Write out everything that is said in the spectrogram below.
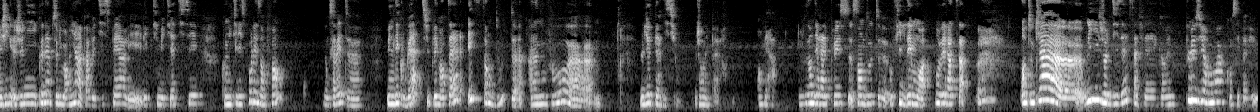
je n'y connais absolument rien à part le tisse-perle et les petits métiers à tisser qu'on utilise pour les enfants. Donc ça va être euh, une découverte supplémentaire et sans doute un nouveau euh, lieu de perdition. J'en ai peur. On verra. Je vous en dirai plus sans doute euh, au fil des mois. On verra ça. En tout cas, oui, je le disais, ça fait quand même plusieurs mois qu'on ne s'est pas vu.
